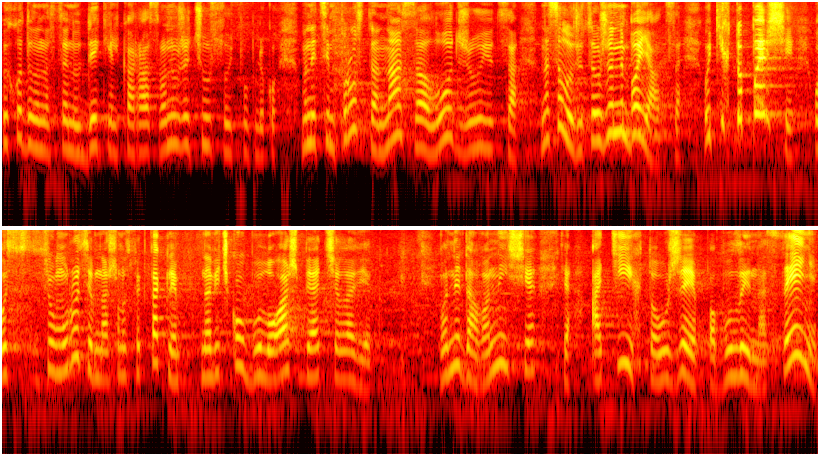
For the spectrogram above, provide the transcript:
виходили на сцену декілька разів, вони вже чувствують публіку. Вони цим просто насолоджуються. Насолоджуються, вже не бояться. От ті, хто перші, ось в цьому році в нашому спектаклі новічків було аж 5 чоловік. Вони да, вони ще. А ті, хто вже побули на сцені,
